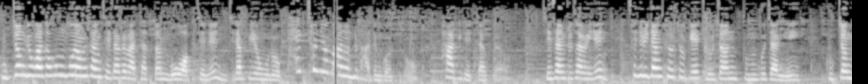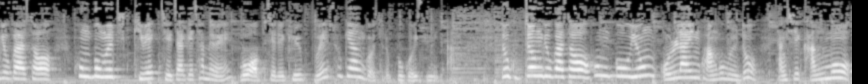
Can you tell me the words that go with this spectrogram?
국정교과서 홍보 영상 제작을 맡았던 모 업체는 제작 비용으로 8천여만 원을 받은 것으로 파악이 됐다고요. 진상조사위는 새누리당 소속의 조 전 본부장이 국정교과서 홍보물 기획 제작에 참여해 모 업체를 교육부에 소개한 것으로 보고 있습니다. 또 국정교과서 홍보용 온라인 광고물도 당시 강모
